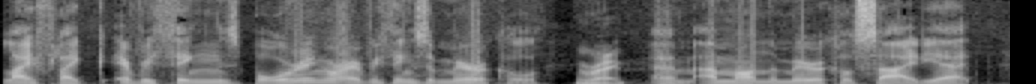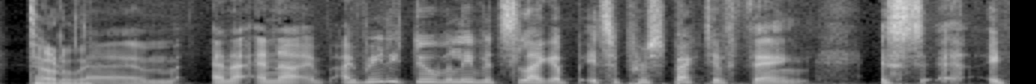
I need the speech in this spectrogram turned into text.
life like everything's boring or everything's a miracle? right Um, I'm on the miracle side yet. totally Um, and I, and I, I really do believe it's like a it's a perspective thing. It's uh, it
